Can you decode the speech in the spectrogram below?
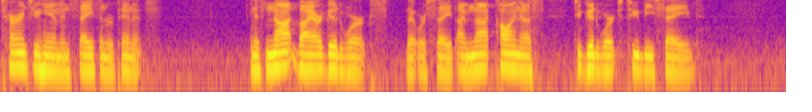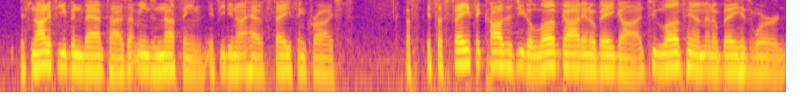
turn to Him in faith and repentance. And it's not by our good works that we're saved. I'm not calling us to good works to be saved. It's not if you've been baptized. That means nothing if you do not have faith in Christ. It's a faith that causes you to love God and obey God, to love Him and obey His word.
